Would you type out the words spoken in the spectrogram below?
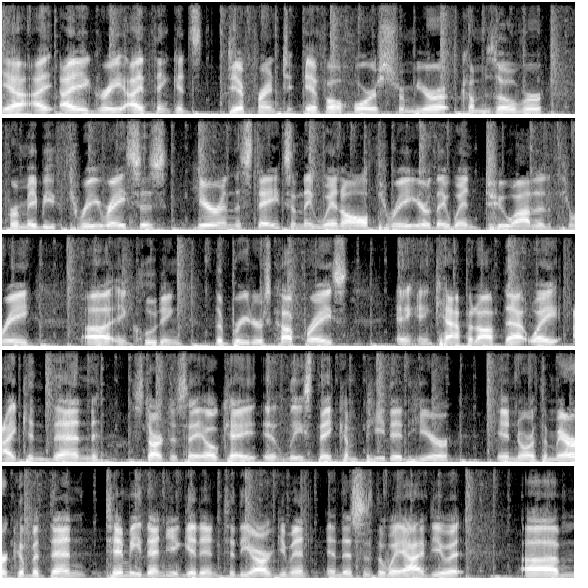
Yeah, I, I agree. I think it's different if a horse from Europe comes over for maybe three races here in the States and they win all three or they win two out of the three, uh, including the Breeders' Cup race, and, and cap it off that way. I can then start to say, okay, at least they competed here in North America. But then, Timmy, then you get into the argument, and this is the way I view it. Um,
